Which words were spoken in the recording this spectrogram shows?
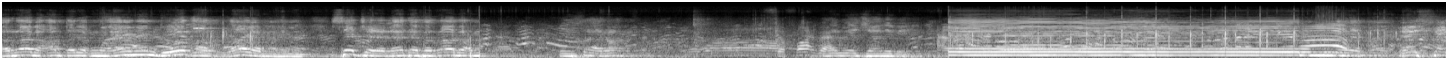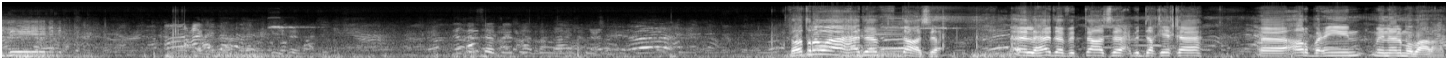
الرابع عن طريق مهيمن جول الله يا مهيمن. سجل الهدف الرابع. ويسار سفاح بعد. رمي الجانبي؟ خطرة وهدف تاسع. الهدف التاسع بالدقيقة آه، 40 من المباراة.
